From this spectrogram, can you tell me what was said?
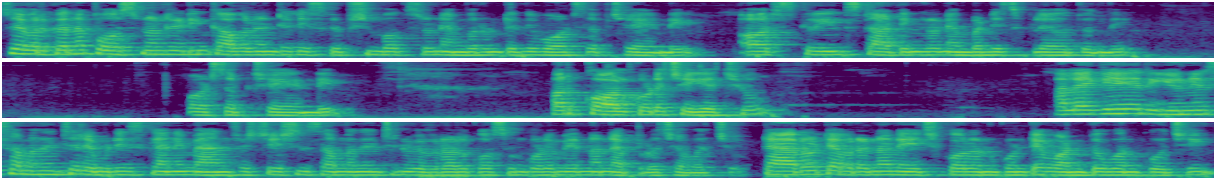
సో ఎవరికైనా పర్సనల్ రీడింగ్ కావాలంటే డిస్క్రిప్షన్ బాక్స్లో నెంబర్ ఉంటుంది వాట్సాప్ చేయండి. ఆర్ స్క్రీన్ స్టార్టింగ్లో నెంబర్ డిస్ప్లే అవుతుంది వాట్సాప్ చేయండి. ఆర్ కాల్ కూడా చేయొచ్చు. అలాగే రియూనియన్ సంబంధించిన రెమెడీస్ కానీ మేనిఫెస్టేషన్ సంబంధించిన వివరాల కోసం కూడా మీరు నన్ను అప్రోచ్ అవ్వచ్చు. టారోట్ ఎవరైనా నేర్చుకోవాలనుకుంటే one to one coaching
